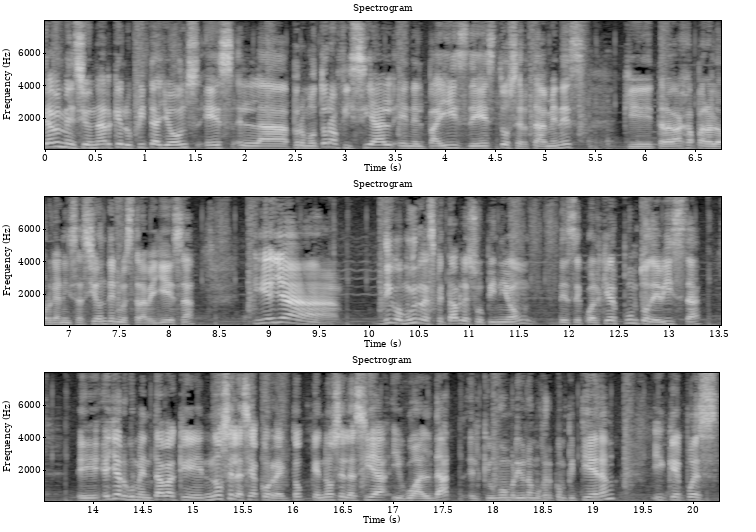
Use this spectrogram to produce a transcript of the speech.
Cabe mencionar que Lupita Jones es la promotora oficial en el país de estos certámenes que trabaja para la organización de nuestra belleza. Y ella, digo, muy respetable su opinión desde cualquier punto de vista. Eh, ella argumentaba que no se le hacía correcto, que no se le hacía igualdad el que un hombre y una mujer compitieran y que pues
